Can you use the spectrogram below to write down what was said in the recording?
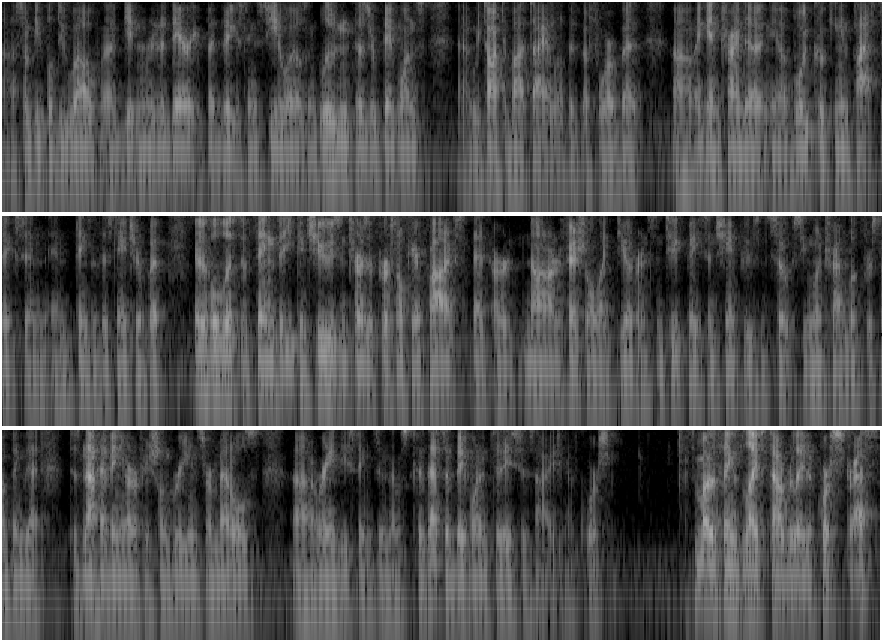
uh, some people do well uh, getting rid of dairy, but the biggest thing is seed oils and gluten. Those are big ones. Uh, we talked about diet a little bit before, but uh, again, trying to you know avoid cooking in plastics and, and things of this nature. But there's a whole list of things that you can choose in terms of personal care products that are non-artificial, like deodorants and toothpaste and shampoos and soaps. You want to try to look for something that does not have any artificial ingredients or metals uh, or any of these things in them, because that's a big one in today's society, of course. Some other things, lifestyle related, of course, stress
